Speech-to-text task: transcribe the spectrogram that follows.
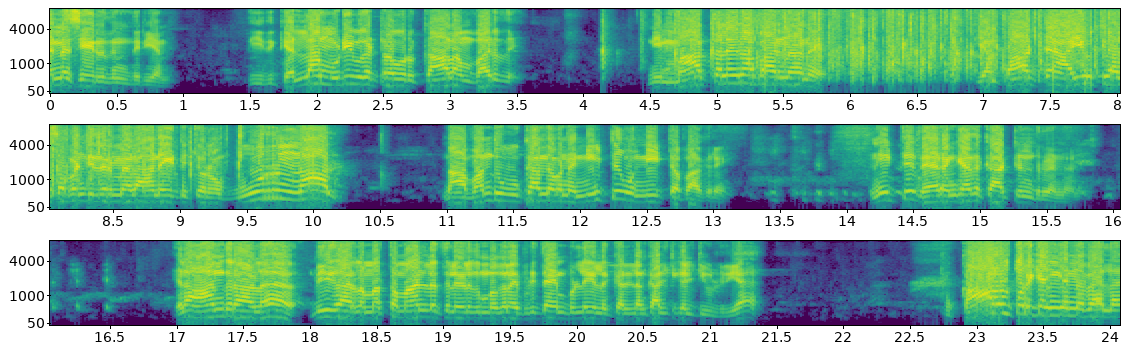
என்ன செய்யறதுன்னு தெரியாம. இதுக்கெல்லாம் முடிவு கட்டுற ஒரு காலம் வருது. நீ மாத்தலைன்னா பாரு நானு. என் பாட்டை அயோத்தியாச பண்டிதர் மேல ஆணையிட்டு சொல்றேன். ஒரு நாள் நான் வந்து உட்கார்ந்தவன நீட்டு உன் நீட்டை பாக்குறேன் நீட்டு வேற எங்கேயாவது காட்டுன்றேன் நான். எல்லாம் ஆந்திரால பீகார்ல மத்த மாநிலத்துல எழுதும் போதெல்லாம் இப்படித்தான் என் பிள்ளைகளுக்கு எல்லாம் கழட்டி கழட்டி விடுறியா? காவல்துறைக்கு அங்க என்ன வேலை?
